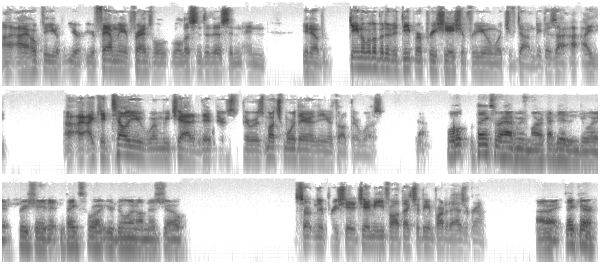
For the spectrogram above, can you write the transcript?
I, I hope that you, your your family and friends will will listen to this and and you know gain a little bit of a deeper appreciation for you and what you've done because I I I, I can tell you when we chatted there, there's there was much more there than you thought there was. Yeah. Well, thanks for having me, Mark. I did enjoy it. Appreciate it, and thanks for what you're doing on this show. Certainly appreciate it, Jamie Efaw. Thanks for being part of the Hazard Ground. All right, take care.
